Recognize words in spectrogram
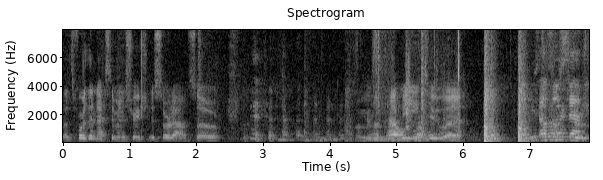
that's for the next administration to sort out, so. I'm, I'm happy to, uh, Sounds so sad you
